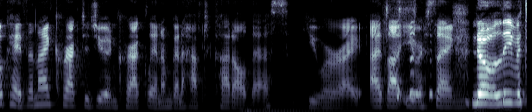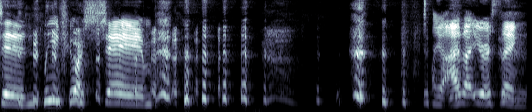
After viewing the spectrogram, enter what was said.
okay. Then I corrected you incorrectly, and I'm gonna have to cut all this. You were right. I thought you were saying. No, leave it in. Leave your shame. yeah, I thought you were saying.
